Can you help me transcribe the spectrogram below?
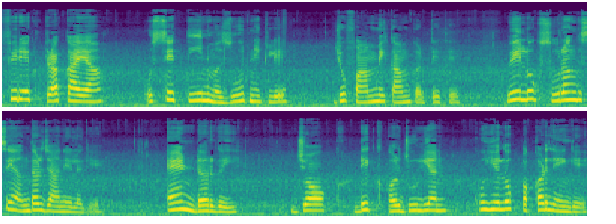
फिर एक ट्रक आया, उससे तीन मज़दूर निकले जो फार्म में काम करते थे। वे लोग सुरंग से अंदर जाने लगे। एन डर गई। जॉक, डिक और जूलियन को ये लोग पकड़ लेंगे।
